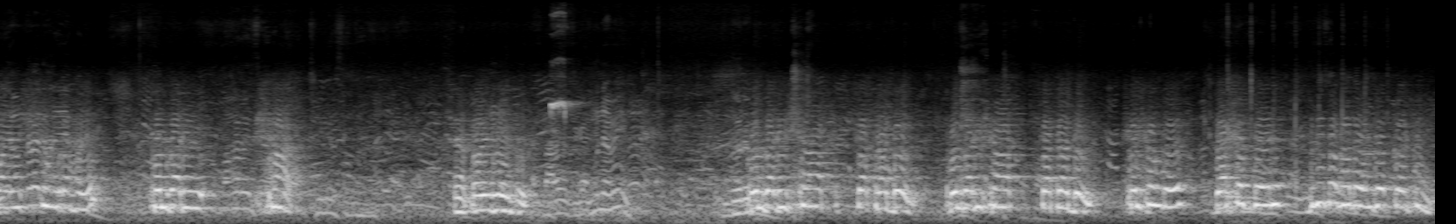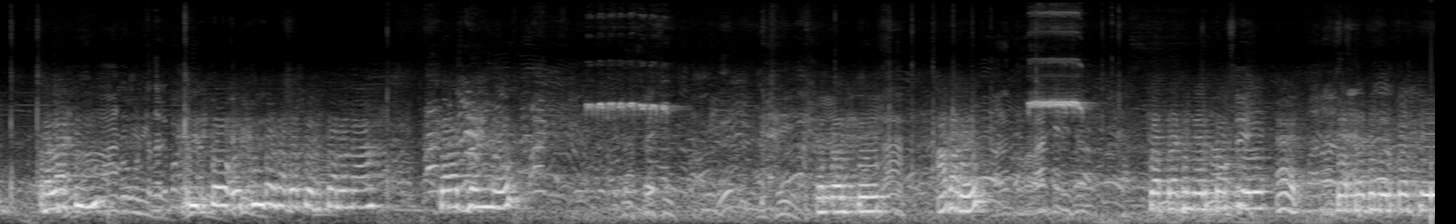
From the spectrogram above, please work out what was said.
পয়েন্ট সংগ্রহ ফুলবাড়ি সাত হ্যাঁ পয়েন্ট হয়েছে ফুলবাড়ি সাত, চক্রা দুই ফুলবাড়ি সাত, চক্রা দুই সেই সঙ্গে দর্শকদের দ্রুতভাবে অনুরোধ করছি, খেলাটি সুস্থ ও সুন্দরভাবে পরিচালনা করার জন্য। আবারও চট্টগ্রামের পক্ষে এক চট্টগ্রামের পক্ষে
